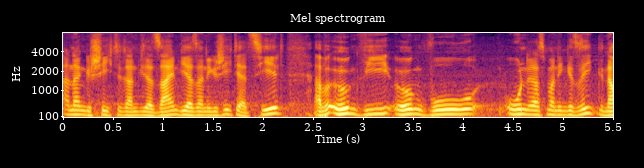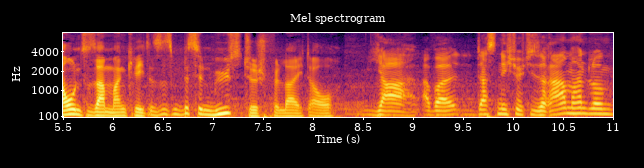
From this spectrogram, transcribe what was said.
anderen Geschichte dann wieder sein, wie er seine Geschichte erzählt. Aber irgendwie, irgendwo, ohne dass man den genauen Zusammenhang kriegt. Es ist ein bisschen mystisch vielleicht auch. Ja, aber das nicht durch diese Rahmenhandlung,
